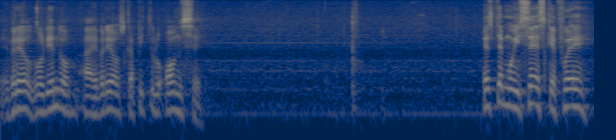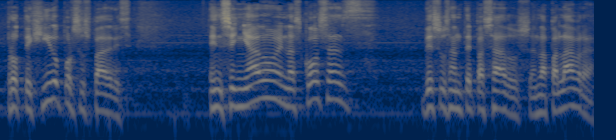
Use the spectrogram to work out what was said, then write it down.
Hebreos, volviendo a Hebreos capítulo 11. Este Moisés que fue protegido por sus padres, enseñado en las cosas de sus antepasados, en la palabra.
